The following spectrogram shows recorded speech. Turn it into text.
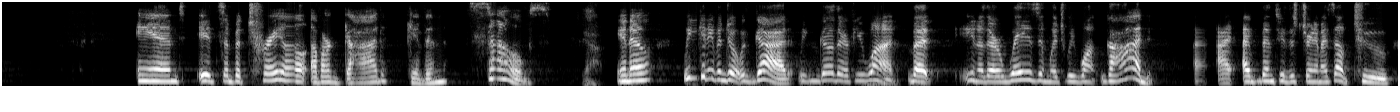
And it's a betrayal of our God given selves. Yeah. You know, we can even do it with God. We can go there if you want, but you know, there are ways in which we want God. I, I've been through this journey myself to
